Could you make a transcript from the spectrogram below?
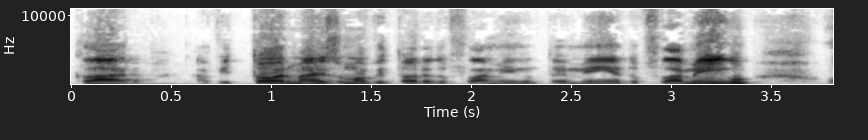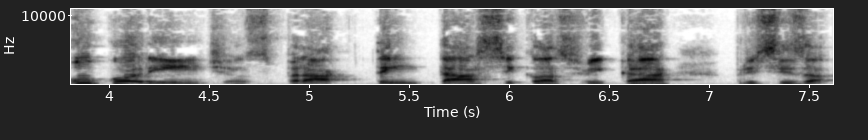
Claro, a vitória, mais uma vitória do Flamengo também é do Flamengo. O Corinthians, para tentar se classificar, precisa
